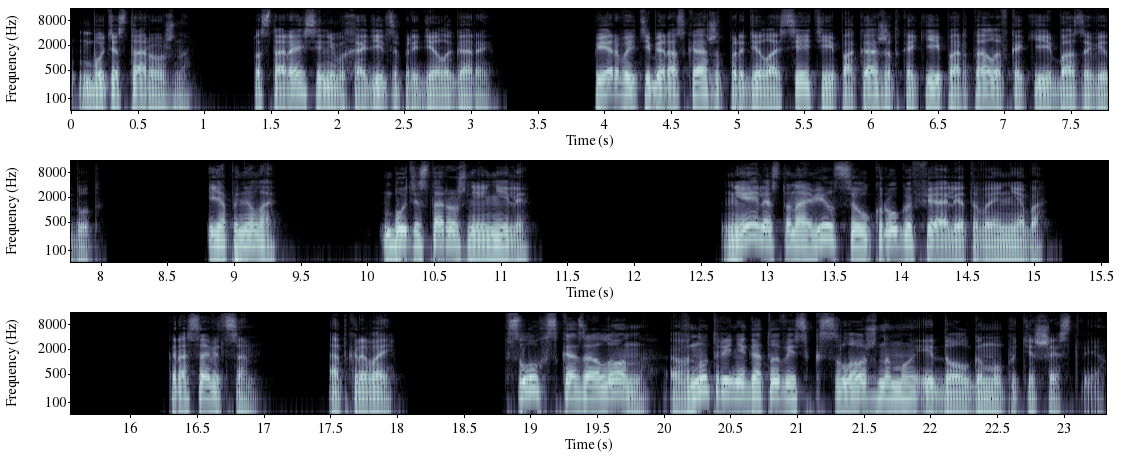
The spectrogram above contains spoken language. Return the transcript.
Будь осторожна. Постарайся не выходить за пределы горы. Первый тебе расскажет про дела сети и покажет, какие порталы в какие базы ведут. Я поняла. Будь осторожнее, Нили. Нель остановился у круга фиолетовое небо. Красавица, открывай. Вслух сказал он, внутренне готовясь к сложному и долгому путешествию.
